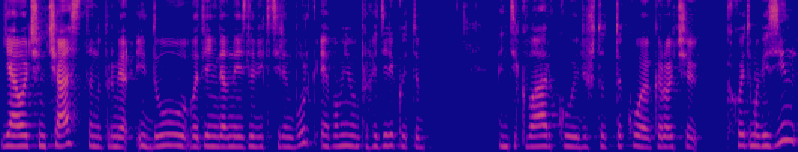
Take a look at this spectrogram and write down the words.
Я очень часто, например, иду, вот я недавно ездила в Екатеринбург, я помню, мы проходили какой-то антикварку или что-то такое, короче, какой-то магазин,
